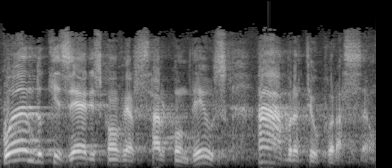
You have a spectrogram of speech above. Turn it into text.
Quando quiseres conversar com Deus, abra teu coração.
